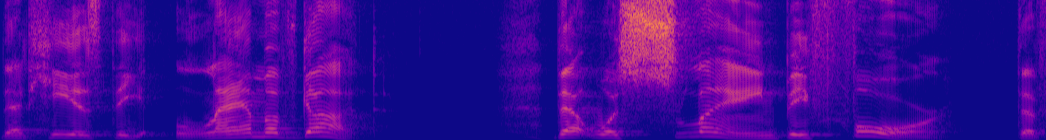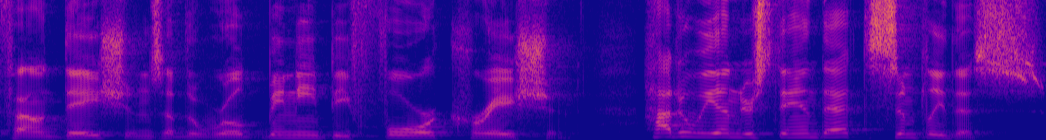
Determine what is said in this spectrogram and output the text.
that he is the Lamb of God that was slain before the foundations of the world, meaning before creation. How do we understand that? Simply this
